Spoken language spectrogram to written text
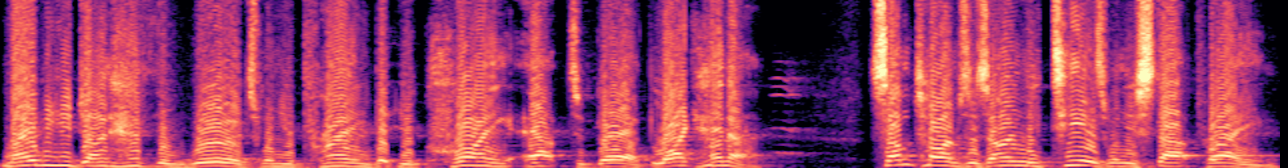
maybe you don't have the words when you're praying, but you're crying out to God, like Hannah. Sometimes there's only tears when you start praying.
